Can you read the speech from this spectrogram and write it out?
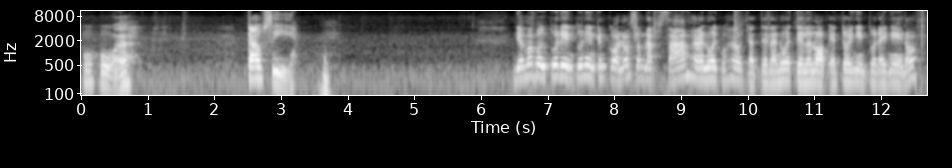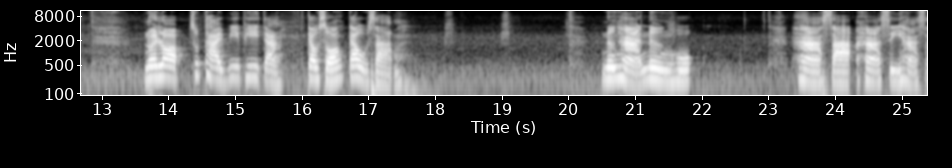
โอ้โห เก้าสี่เดี๋ยวมาเบิ่งตัวเด่นตัวเด่นกันก่อนเนาะสำหรับสามหาหน่วยของเฮาจัดแต่ละหน่วยแต่ละรอบแอดจอยเน้นตัวใดแน่เนาะหน่วยรอบสุดท้าย VP จ้ะเก้าสองเก้าสามหนึ่งหาหนึ่งหกหาสาหาสี่หาส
